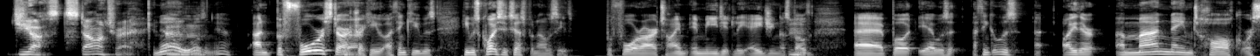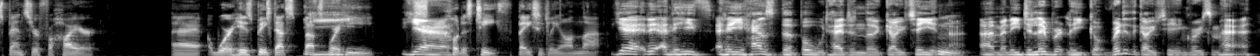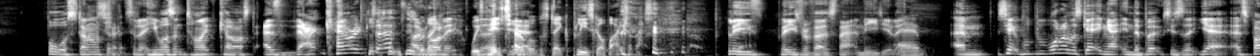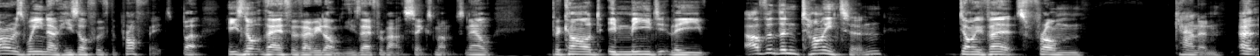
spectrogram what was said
just Star Trek. No, he Um, wasn't. Yeah, and before Star Trek, he I think he was he was quite successful. And obviously, it's before our time, immediately aging Mm. us both. Uh, but yeah, was it? I think it was uh, either a man named Hawk or Spencer for Hire. Uh, where his big that's that's where he Yeah. cut his teeth basically on that. Yeah, and- and he's and he has the bald head and the goatee in Hmm. that. Um, and he deliberately got rid of the goatee and grew some hair for Star Trek so that he wasn't typecast as that character. We're like, Ironic. We've that- made a terrible yeah, mistake. Please go back to that. please, please reverse that immediately. Um, Um, so yeah, what I was getting at in the books is that yeah, as far as we know, he's off with the Prophet, but he's not there for very long. He's there for about six months now. Picard immediately, other than Titan, diverts from canon. Uh,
